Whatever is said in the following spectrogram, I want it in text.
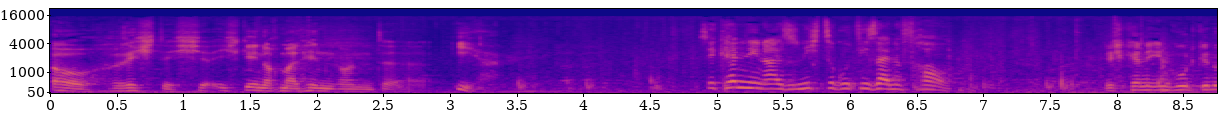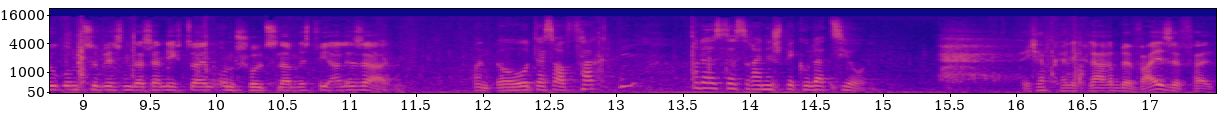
Oh, richtig. Ich gehe noch mal hin und... Äh, Ja. Sie kennen ihn also nicht so gut wie seine Frau. Ich kenne ihn gut genug, um zu wissen, dass er nicht so ein Unschuldslamm ist, wie alle sagen. Und beruht das auf Fakten? Oder ist das reine Spekulation? Ich habe keine klaren Beweise, falls...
